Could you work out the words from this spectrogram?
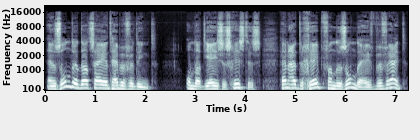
en zonder dat zij het hebben verdiend, omdat Jezus Christus hen uit de greep van de zonde heeft bevrijd.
